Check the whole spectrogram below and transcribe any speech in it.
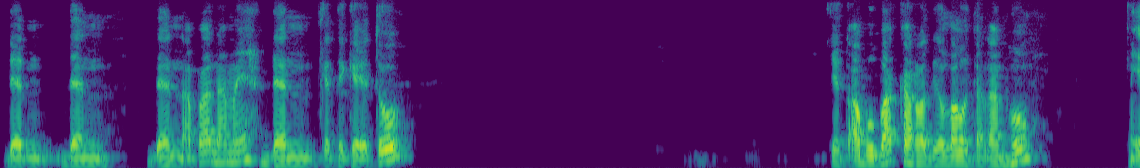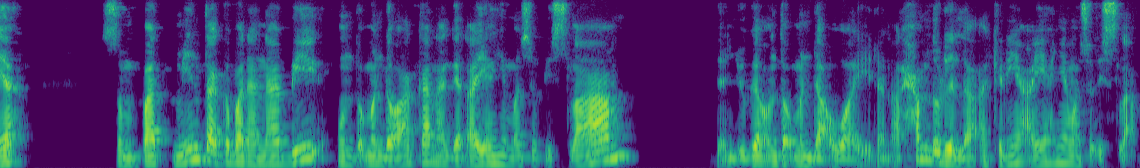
Dan dan dan apa namanya? Dan ketika itu itu Abu Bakar radhiyallahu taala ya sempat minta kepada Nabi untuk mendoakan agar ayahnya masuk Islam dan juga untuk mendakwai dan alhamdulillah akhirnya ayahnya masuk Islam.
